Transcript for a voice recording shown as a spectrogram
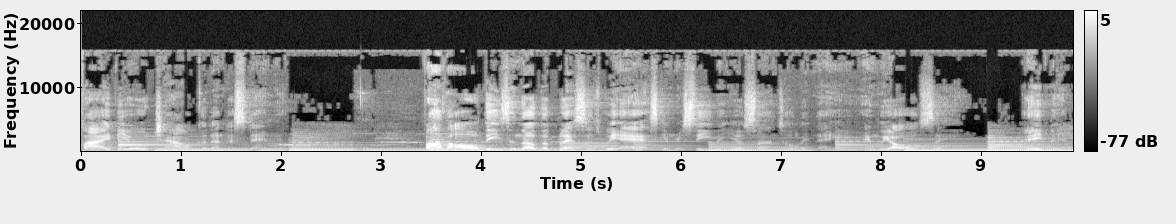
five year old child could understand it. Father, all these and other blessings we ask and receive in your Son's holy name. And we all say, Amen.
